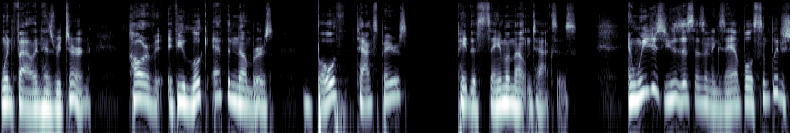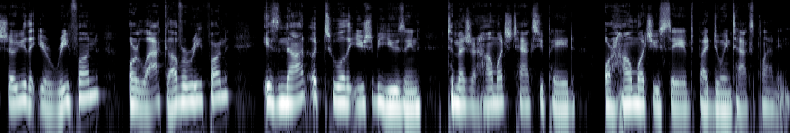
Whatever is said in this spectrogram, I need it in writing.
when filing his return. However, if you look at the numbers, both taxpayers paid the same amount in taxes. And we just use this as an example simply to show you that your refund or lack of a refund is not a tool that you should be using to measure how much tax you paid or how much you saved by doing tax planning.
